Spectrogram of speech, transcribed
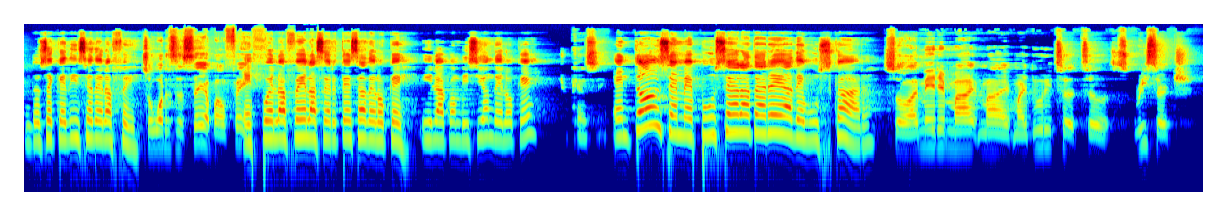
Entonces, ¿qué dice de la fe? So what does it say about faith? Es pues la fe, la certeza de lo que y la convicción de lo que. Entonces me puse a la tarea de buscar So I made it my, my, my duty to, to research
